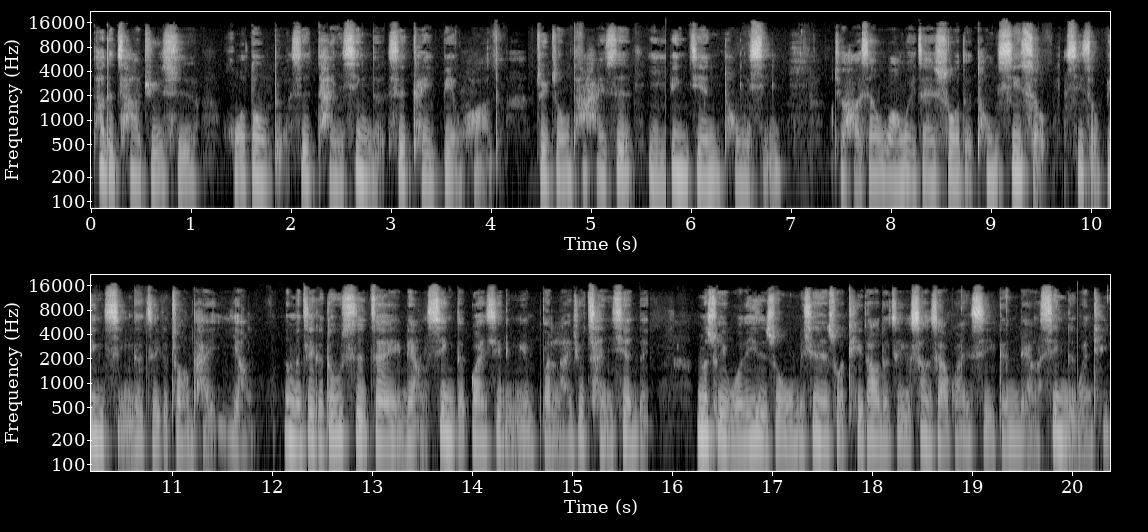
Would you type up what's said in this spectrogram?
它的差距是活动的，是弹性的，是可以变化的。最终，它还是以并肩同行。就好像王伟在说的“同携手、携手并行”的这个状态一样，那么这个都是在两性的关系里面本来就呈现的。那么，所以我的意思说，我们现在所提到的这个上下关系跟两性的问题，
